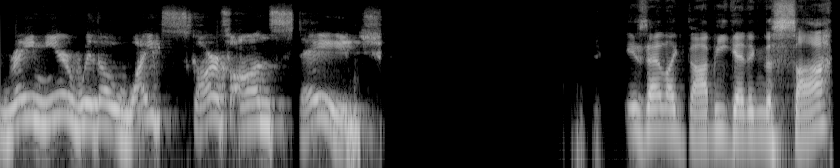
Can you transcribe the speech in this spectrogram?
Raniere with a white scarf on stage. Is that like Dobby getting the sock?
